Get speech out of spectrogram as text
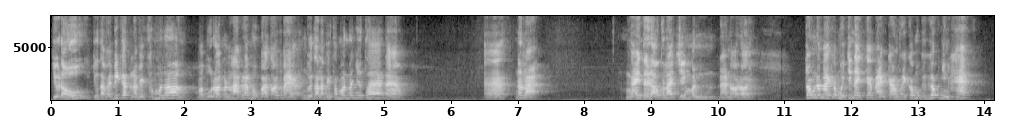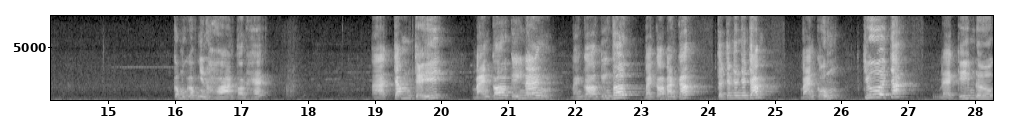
chưa đủ. Chúng ta phải biết cách làm việc thông minh hơn. Và vừa rồi mình làm ra một bài toán cho bạn người ta làm việc thông minh nó như thế nào? À, nó là ngay từ đầu cái livestream mình đã nói rồi. Trong năm 2019 này các bạn cần phải có một cái góc nhìn khác. Có một góc nhìn hoàn toàn khác. À, chăm chỉ. Bạn có kỹ năng bạn có kiến thức bạn có bằng cấp. Chấm chấm chấm chấm chấm bạn cũng chưa chắc để kiếm được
